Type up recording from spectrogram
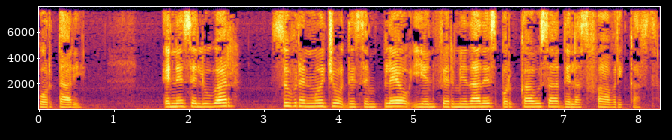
Gortari. En ese lugar sufren mucho desempleo y enfermedades por causa de las fábricas.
